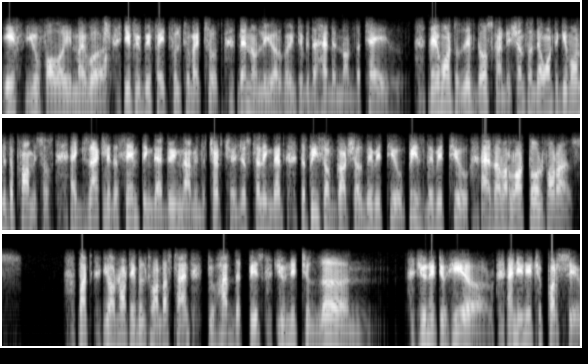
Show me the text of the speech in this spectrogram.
If you follow in my word, if you be faithful to my truth, then only you are going to be the head and not the tail. They want to live those conditions and they want to give only the promises. Exactly the same thing they're doing now in the church just telling that the peace of God shall be with you, peace be with you, as our Lord told for us. But you're not able to understand. To have that peace, you need to learn. You need to hear and you need to perceive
